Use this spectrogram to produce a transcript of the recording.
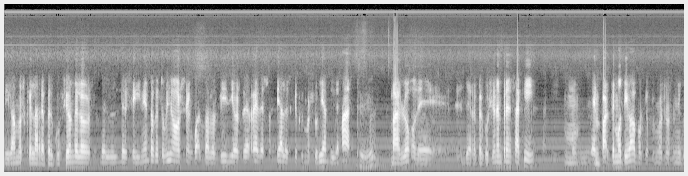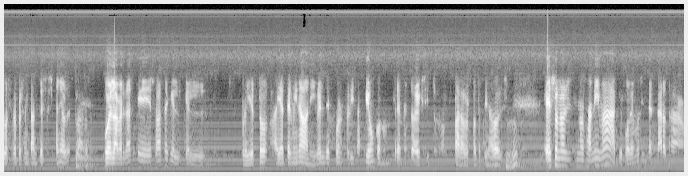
digamos que la repercusión de los, del, del seguimiento que tuvimos en cuanto a los vídeos de redes sociales que fuimos subiendo y demás, Sí. más luego de, de repercusión en prensa aquí, en parte motivado porque fuimos los únicos representantes españoles, Claro. pues la verdad es que eso hace que el, que el proyecto haya terminado a nivel de sponsorización con un tremendo éxito ¿no? para los patrocinadores. Eso nos, nos anima a que podemos intentar otra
